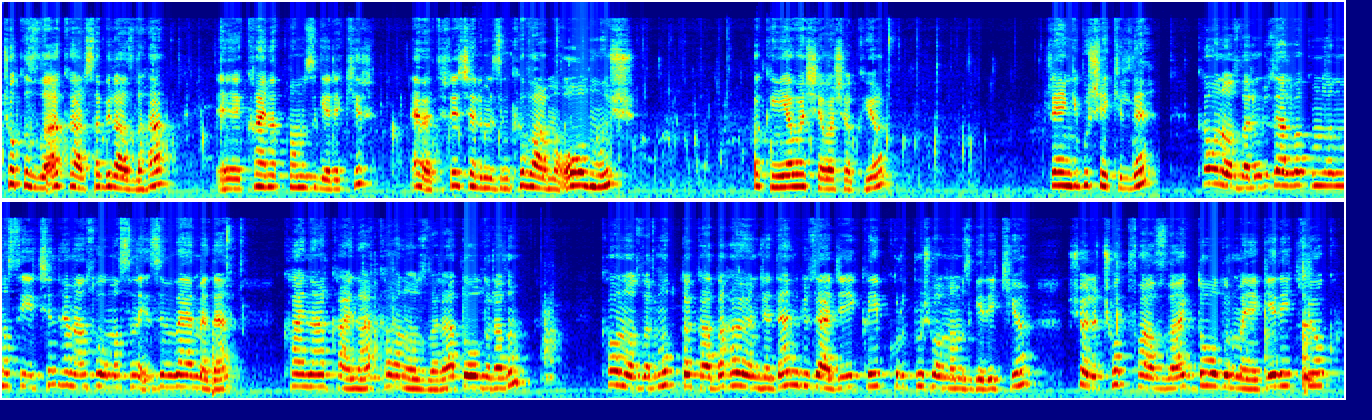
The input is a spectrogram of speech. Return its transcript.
Çok hızlı akarsa biraz daha e, kaynatmamız gerekir. Evet reçelimizin kıvamı olmuş. Bakın yavaş yavaş akıyor. Rengi bu şekilde. Kavanozların güzel vakumlanması için hemen soğumasına izin vermeden kaynar kaynar kavanozlara dolduralım. Kavanozları mutlaka daha önceden güzelce yıkayıp kurutmuş olmamız gerekiyor. Şöyle çok fazla doldurmaya gerek yok.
